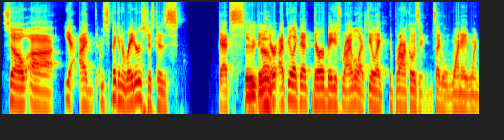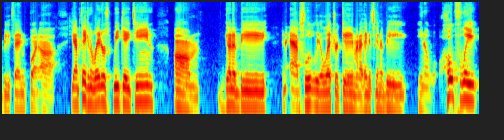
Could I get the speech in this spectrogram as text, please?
so uh, yeah, I, I'm just picking the Raiders just because that's There you go. I feel like that they're our biggest rival. I feel like the Broncos, it's like a one A one B thing. But uh, yeah, I'm taking the Raiders week 18. Um, gonna be an absolutely electric game, and I think it's gonna be you know hopefully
